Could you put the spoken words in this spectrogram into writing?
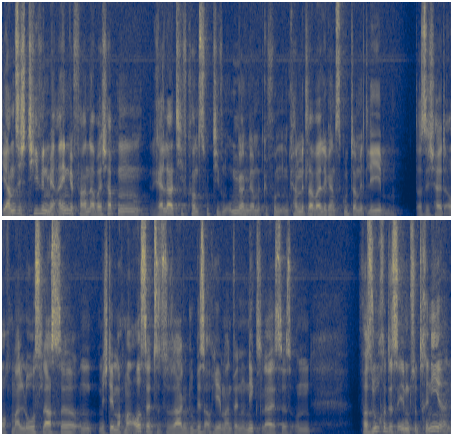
die haben sich tief in mir eingefahren, aber ich habe einen relativ konstruktiven Umgang damit gefunden und kann mittlerweile ganz gut damit leben dass ich halt auch mal loslasse und mich dem auch mal aussetze, zu sagen, du bist auch jemand, wenn du nichts leistest und versuche das eben zu trainieren,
